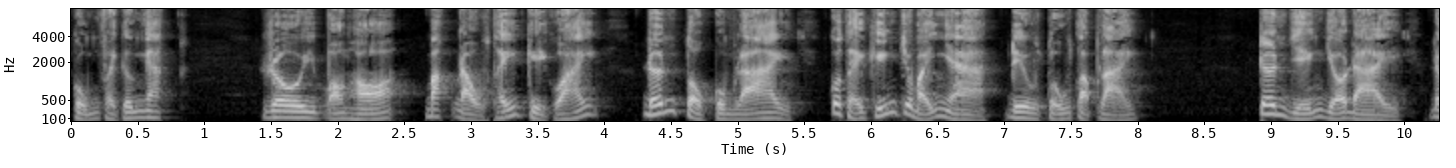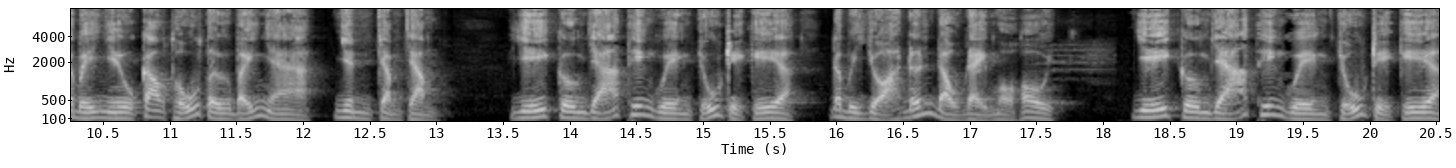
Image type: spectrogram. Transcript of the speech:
cũng phải cứng ngắc. Rồi bọn họ bắt đầu thấy kỳ quái, đến tột cùng là ai có thể khiến cho bảy nhà đều tụ tập lại. Trên diễn võ đài đã bị nhiều cao thủ từ bảy nhà nhìn chằm chằm Vị cường giả thiên quyền chủ trì kia đã bị dọa đến đầu đầy mồ hôi. Vị cường giả thiên quyền chủ trì kia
